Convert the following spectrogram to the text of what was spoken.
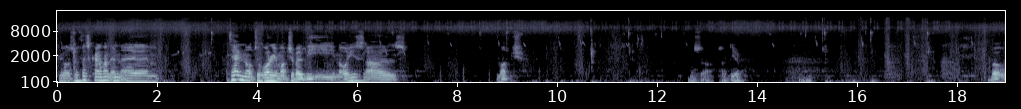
To be honest with this kind of hunting um I tend not to worry much about the noise as much. What's that? It's deer. Well,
